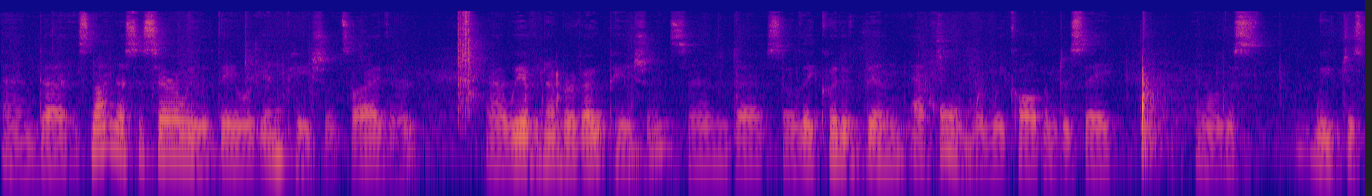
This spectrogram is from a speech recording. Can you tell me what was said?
and uh, it's not necessarily that they were inpatients either. Uh, We have a number of outpatients, and uh, so they could have been at home when we called them to say, you know, this, we've just,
